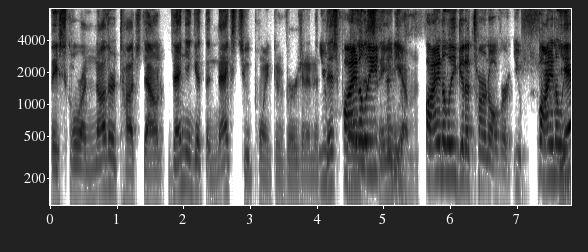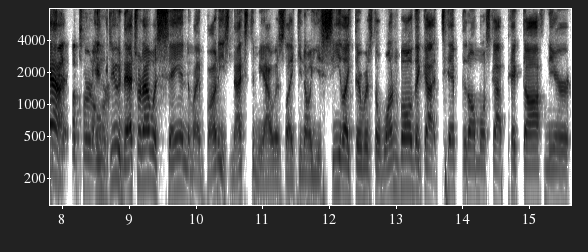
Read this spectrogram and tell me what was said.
they score another touchdown then you get the next two point conversion and at you this finally point in the and you stadium finally get a turnover. You finally Yeah. get a turnover. and dude, that's what I was saying to my buddies next to me. I was like, you know, you see, like there was the one ball that got tipped that almost got picked off near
